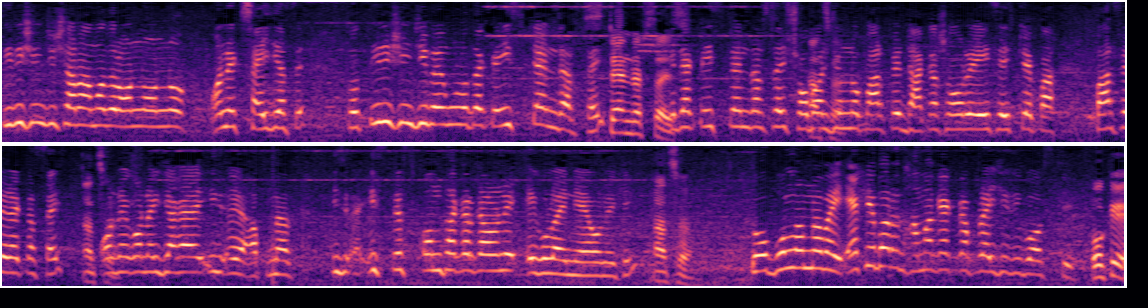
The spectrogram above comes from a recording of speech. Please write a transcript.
তিরিশ ইঞ্চি ছাড়া আমাদের অন্য অন্য অনেক সাইজ আছে। তো তিরিশ ইঞ্চি ভাই মূলত একটা স্ট্যান্ডার্ড সাইজ স্ট্যান্ডার্ড সাইজ এটা একটা স্ট্যান্ডার্ড সাইজ সবার আচ্ছা। জন্য পারফেক্ট ঢাকা শহরে এই সাইজটা পারফেক্ট একটা সাইজ আচ্ছা। অনেক অনেক জায়গায় আপনার স্পেস কম থাকার কারণে এগুলাই নেয় অনেকেই। আচ্ছা। তো বললাম না ভাই একেবারে ধামাকা একটা প্রাইজে দিব আজকে। ওকে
